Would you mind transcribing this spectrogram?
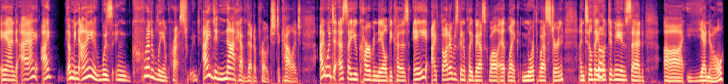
And I, I I mean, I was incredibly impressed. I did not have that approach to college. I went to SIU Carbondale because A, I thought I was going to play basketball at like Northwestern until they looked at me and said, uh, yeah, no.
